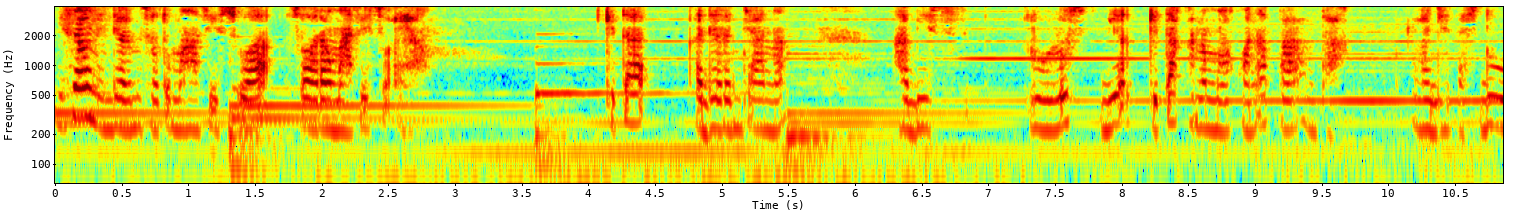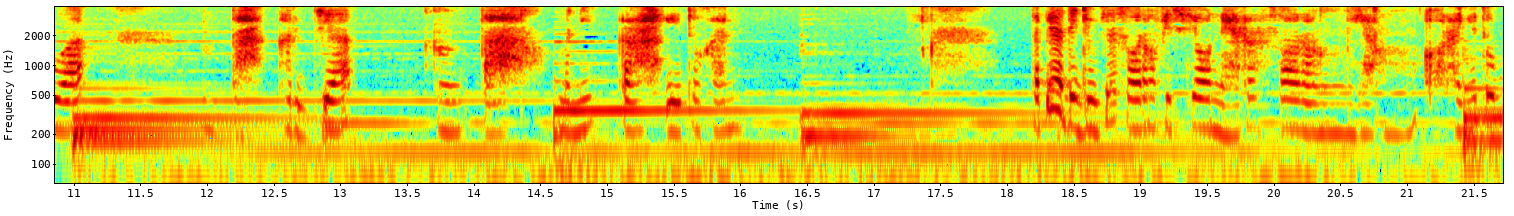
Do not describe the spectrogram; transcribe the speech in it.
Misalnya dalam suatu mahasiswa, seorang mahasiswa ya, kita ada rencana habis lulus dia kita akan melakukan apa? Entah lanjut S2, entah kerja, entah menikah gitu kan tapi ada juga seorang visioner seorang yang orangnya tuh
